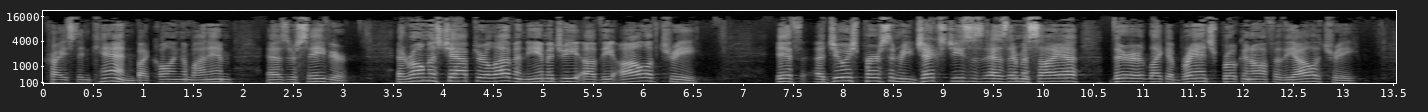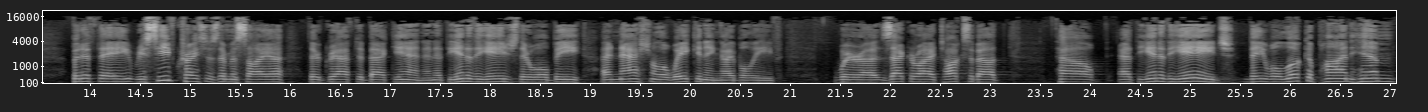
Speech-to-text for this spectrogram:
Christ and can by calling upon him as their Savior. In Romans chapter 11, the imagery of the olive tree. If a Jewish person rejects Jesus as their Messiah, they're like a branch broken off of the olive tree. But if they receive Christ as their Messiah, they're grafted back in. And at the end of the age, there will be a national awakening, I believe, where uh, Zechariah talks about how at the end of the age, they will look upon him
